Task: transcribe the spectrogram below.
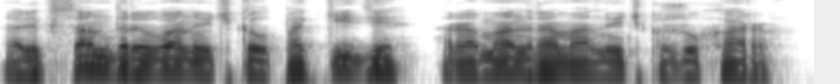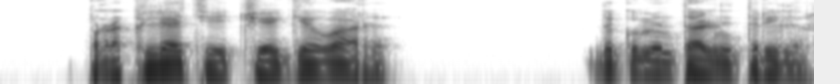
Александр Иванович Колпакиди, Роман Романович Кожухаров. Проклятие Че Гевары. Документальный триллер.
